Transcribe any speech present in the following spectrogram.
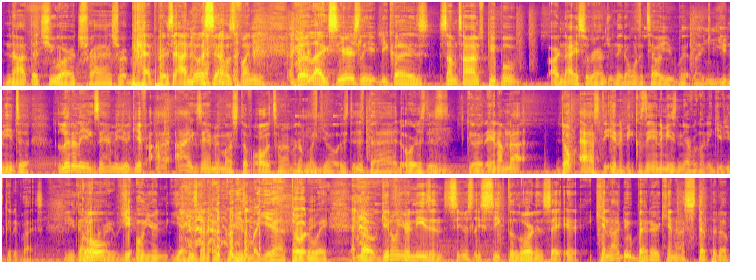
Not that you are a trash or a bad person. I know it sounds funny, but like seriously, because sometimes people are nice around you and they don't want to tell you, but like mm. you need to literally examine your gift. I, I examine my stuff all the time and I'm like, mm. yo, is this bad or is this mm. good? And I'm not don't ask the enemy because the enemy is never going to give you good advice. He's gonna Go agree with get on your yeah. He's going to agree. He's going to be like yeah, throw it away. No, get on your knees and seriously seek the Lord and say, eh, can I do better? Can I step it up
